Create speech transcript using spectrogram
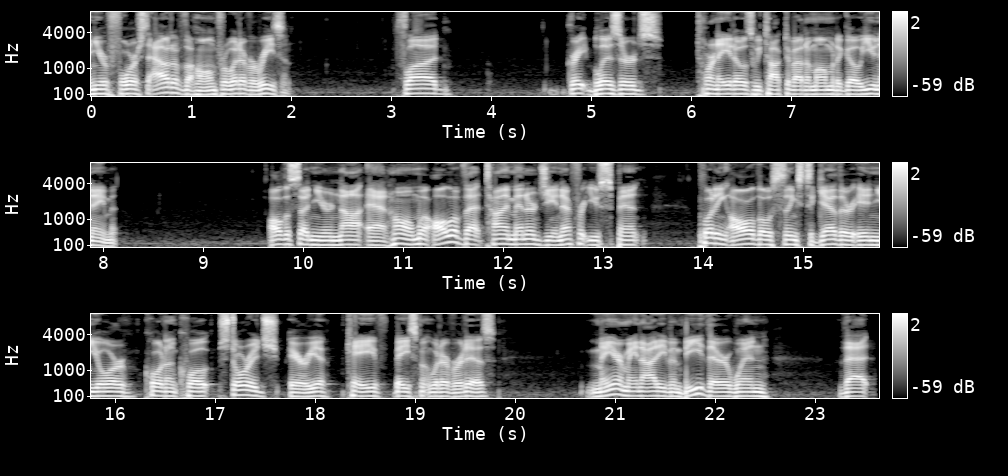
and you're forced out of the home for whatever reason flood, great blizzards, tornadoes, we talked about a moment ago, you name it. All of a sudden, you're not at home. Well, all of that time, energy, and effort you spent putting all those things together in your quote unquote storage area, cave, basement, whatever it is, may or may not even be there when that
